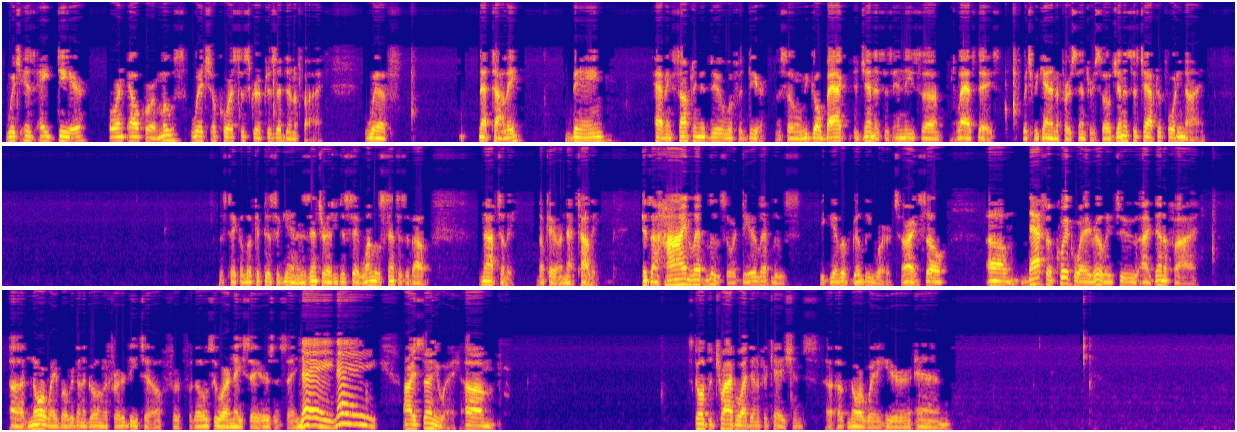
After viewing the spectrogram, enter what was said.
which is a deer or an elk or a moose, which of course the scriptures identify with Naphtali being having something to do with a deer. And so when we go back to Genesis in these uh, last days, which began in the first century. So Genesis chapter 49. Let's take a look at this again. And it's interesting, you just said one little sentence about Naphtali, okay, or Naphtali. Is a hind let loose, or a deer let loose, You give of goodly words. All right, so um, that's a quick way, really, to identify uh, Norway, but we're going to go into further detail for, for those who are naysayers and say, nay, nay. All right, so anyway, um, let's go to tribal identifications uh, of Norway here. And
